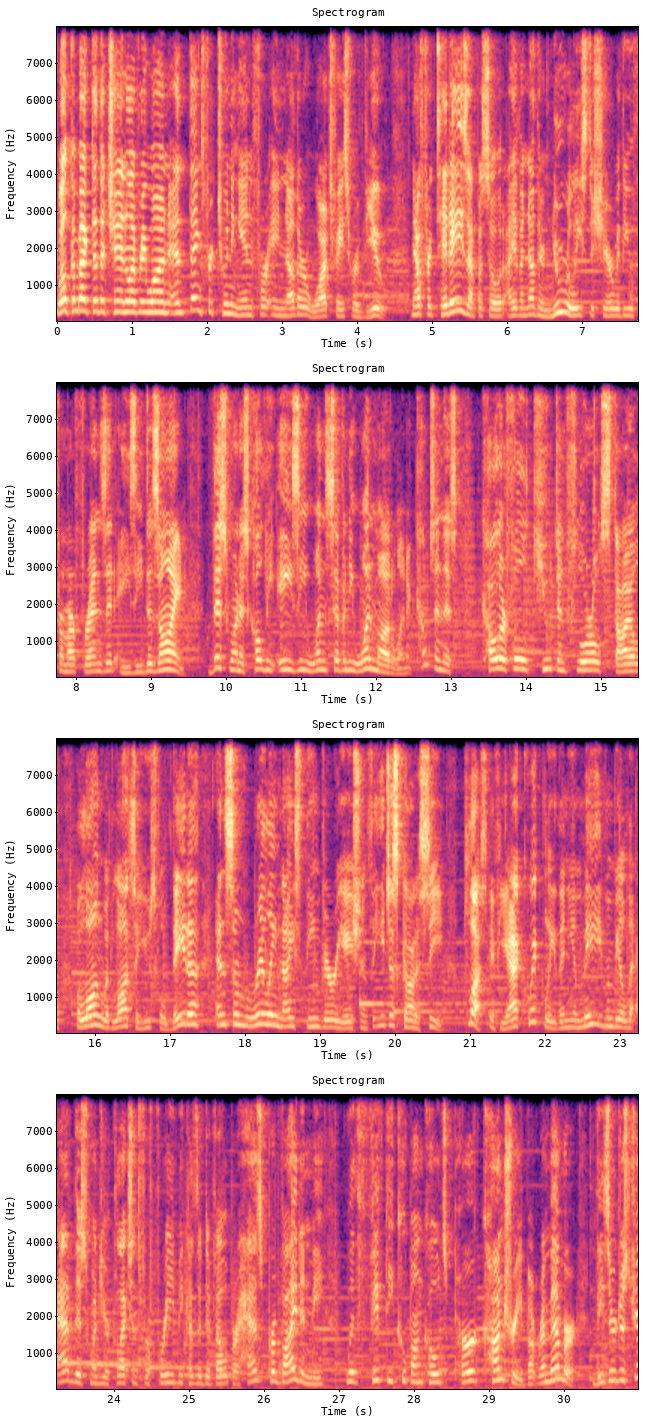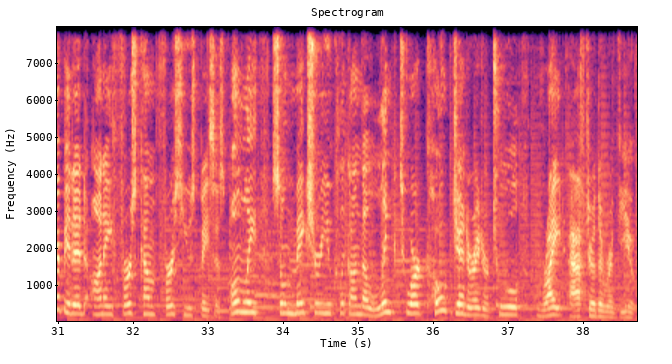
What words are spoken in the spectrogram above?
Welcome back to the channel everyone, and thanks for tuning in for another watch face review. Now for today's episode, I have another new release to share with you from our friends at AZ Design. This one is called the AZ171 model, and it comes in this colorful, cute, and floral style, along with lots of useful data and some really nice theme variations that you just gotta see. Plus, if you act quickly, then you may even be able to add this one to your collections for free because the developer has provided me with 50 coupon codes per country. But remember, these are distributed on a first come, first use basis only, so make sure you click on the link to our code generator tool right after the review.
